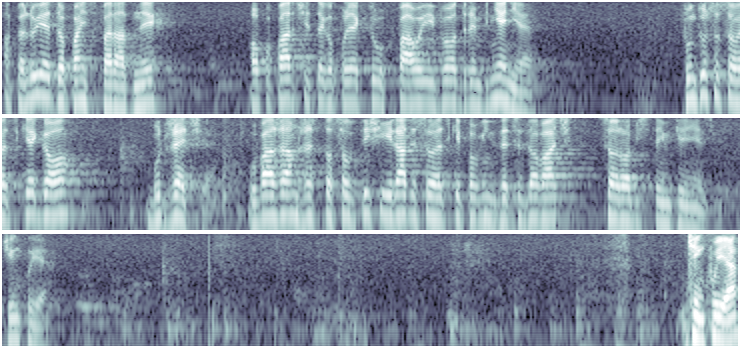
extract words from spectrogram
Apeluję do Państwa radnych o poparcie tego projektu uchwały i wyodrębnienie Funduszu Sołeckiego w budżecie. Uważam, że to sołtysi i rady sołeckie powinny decydować, co robić z tymi pieniędzmi. Dziękuję. Dziękuję.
